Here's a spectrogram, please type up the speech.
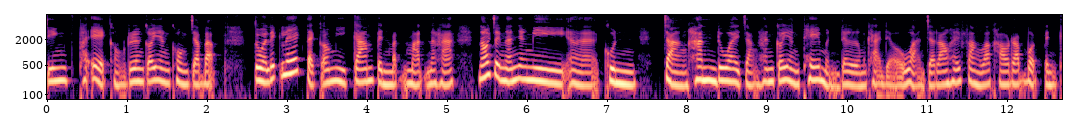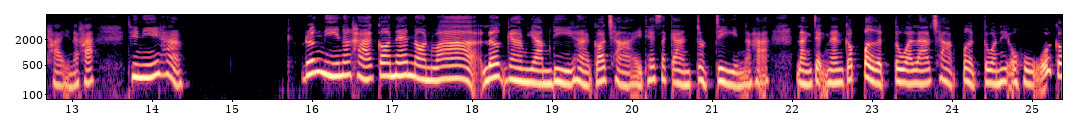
จิ้งพระเอกของเรื่องก็ยังคงจะแบบ ตัวเล็กๆ แต่ก็มีกล้ามเป็นมัดๆนะคะ นอกจากนั้นยังมีคุณจางฮั่นด้วยจางฮั่นก็ยังเท่เหมือนเดิมค่ะ เดี๋ยวหวานจะเล่าให้ฟังว่าเขารับบทเป็นใครนะคะ ทีนี้ค่ะ เรื่องนี้นะคะก็แน่นอนว่าเลิกงามยามดีค่ะ ก็ฉายเทศกาลตรุษจีนนะคะ หลังจากนั้นก็เปิดตัวแล้วฉากเปิดตัวนี่โอ้โห ก็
